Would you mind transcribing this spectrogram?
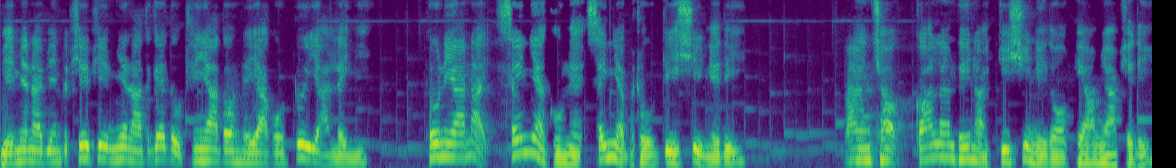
မြေမျက်နှာပြင်တစ်ဖြည်းဖြည်းမြင့်လာတဲ့ကဲ့သို့ထင်ရသောနေရာကိုတွေ့ရလိမ့်မည်ထိုနေရာ၌စိမ့်ညက်ကူနှင့်စိမ့်ညက်ပထိုးတည်ရှိနေသည်လမ်း6ကားလမ်းဘေး၌တည်ရှိနေသောဖျားများဖြစ်သည်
